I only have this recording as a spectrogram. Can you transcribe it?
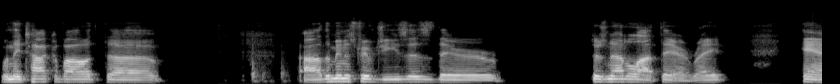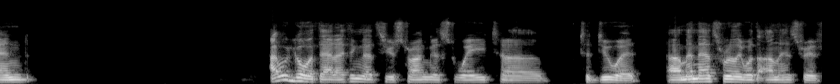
when they talk about the uh, the ministry of Jesus, there there's not a lot there, right? And I would go with that. I think that's your strongest way to to do it um, and that's really what the on the history of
